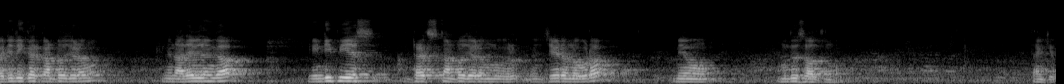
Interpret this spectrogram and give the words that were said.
ఐటీ లీకర్ కంట్రోల్ చేయడము. నేను అదేవిధంగా ఎన్డీపీఎస్ డ్రగ్స్ కంట్రోల్ చేయడం చేయడంలో కూడా మేము ముందుకు సాగుతున్నాం. థ్యాంక్ యూ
